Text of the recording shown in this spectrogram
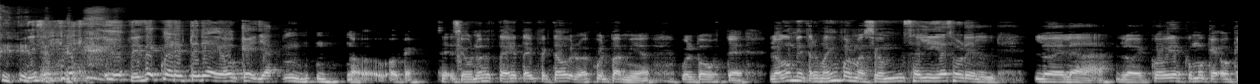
Dice, dice cuarentena y ok, ya. Mm, mm, no, ok. Si uno de ustedes está infectado, no es culpa mía, culpa de usted. Luego, mientras más información salía sobre el, lo, de la, lo de COVID, es como que, ok,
